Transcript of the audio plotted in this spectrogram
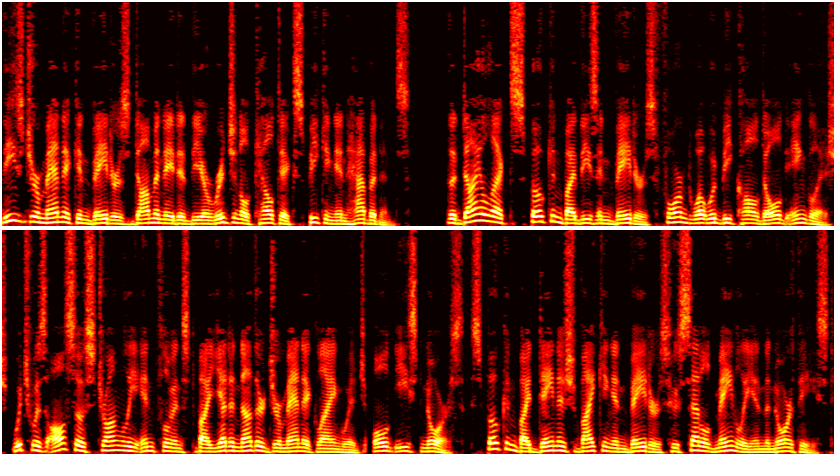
These Germanic invaders dominated the original Celtic-speaking inhabitants. The dialects spoken by these invaders formed what would be called Old English, which was also strongly influenced by yet another Germanic language, Old East Norse, spoken by Danish Viking invaders who settled mainly in the northeast.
